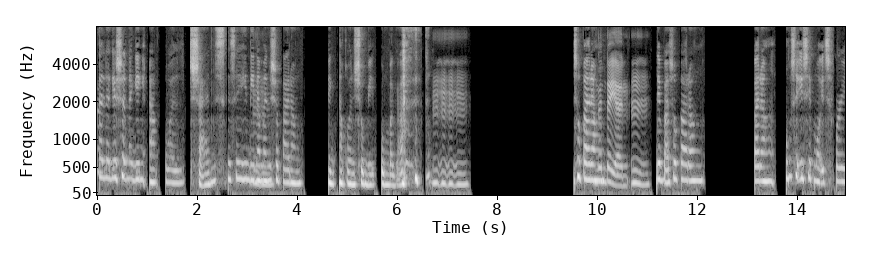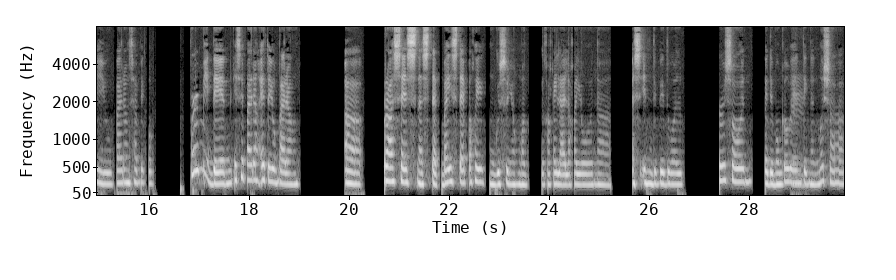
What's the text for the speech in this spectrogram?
talaga siya naging actual chance. Kasi hindi naman Mm-mm. siya parang nag- na-consummate, kumbaga. Mm-mm-mm. So parang, Ang ganda yan. Mm. 'di ba? So parang parang kung sa isip mo it's for you, parang sabi ko for me din kasi parang ito yung parang uh, process na step by step. Okay, kung gusto niyo magkakilala kayo na as individual person, pwede mo gawin, Mm. tignan mo siya,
